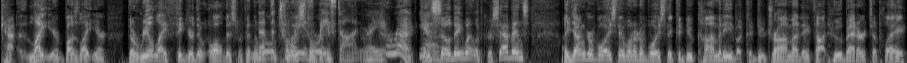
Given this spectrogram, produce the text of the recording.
Lightyear, Buzz Lightyear, the real life figure that all this within the that world the of toy Toy is Story. based on, right? Correct. Yeah. And so they went with Chris Evans, a younger voice. They wanted a voice that could do comedy but could do drama. They thought who better to play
